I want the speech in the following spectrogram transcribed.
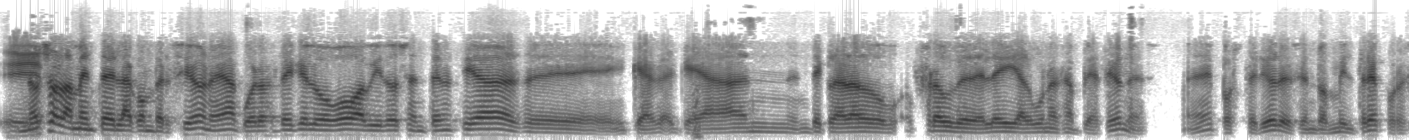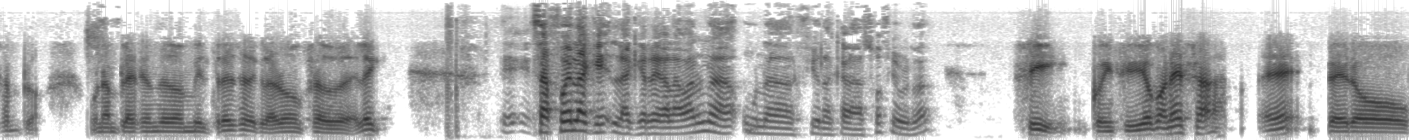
Eh, no solamente la conversión, ¿eh? acuérdate que luego ha habido sentencias eh, que, han declarado fraude de ley algunas ampliaciones ¿eh? posteriores, en 2003, por ejemplo. Una ampliación de 2003 se declaró un fraude de ley. Esa fue la que, la que regalaban una, una acción a cada socio, ¿verdad? Sí, coincidió con esa, ¿eh? pero,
